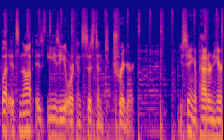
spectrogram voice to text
but it's not as easy or consistent to trigger. You seeing a pattern here?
